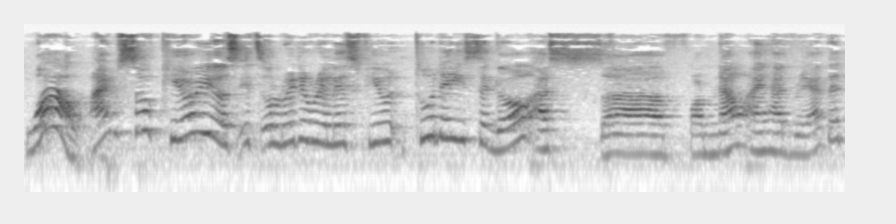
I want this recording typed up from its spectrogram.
Wow, I'm so curious. It's already released few two days ago. As uh, from now, I had reacted.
